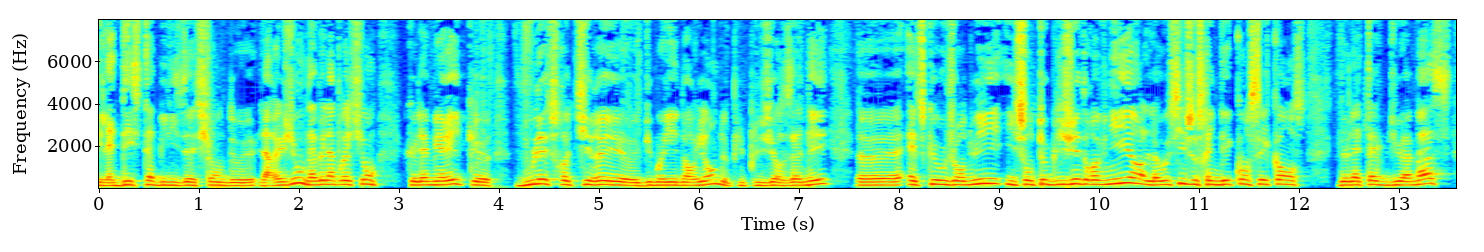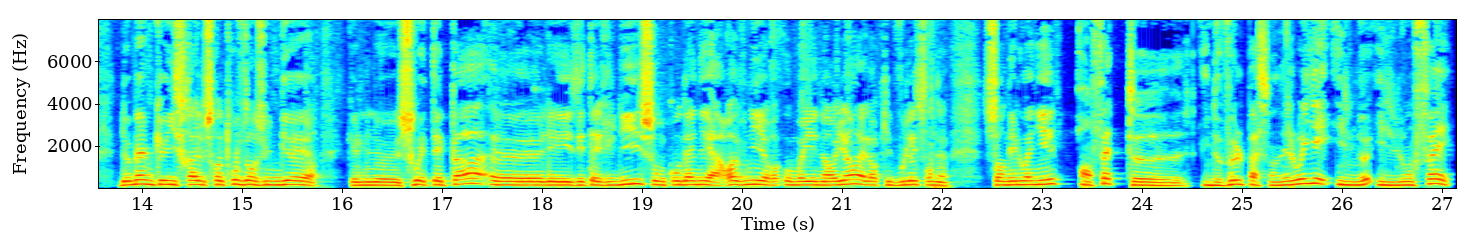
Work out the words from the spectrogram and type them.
et la déstabilisation de la région. On avait l'impression que l'Amérique euh, voulait se retirer euh, du Moyen-Orient depuis plusieurs années. Est-ce qu'aujourd'hui, ils sont obligés de revenir? Là aussi, ce serait une des conséquences de l'attaque du Hamas, de même qu'Israël se retrouve dans une guerre qu'elle ne souhaitait pas, les États-Unis sont condamnés à revenir au Moyen-Orient alors qu'ils voulaient s'en éloigner en fait, euh, ils ne veulent pas s'en éloigner. Ils l'ont fait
